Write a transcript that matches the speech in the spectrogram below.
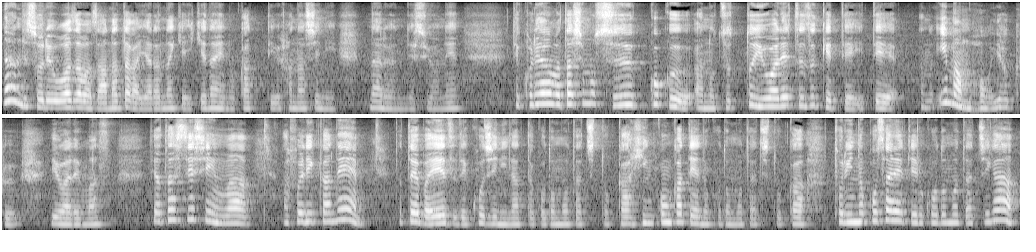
なんでそれをわざわざあなたがやらなきゃいけないのかっていう話になるんですよね。でこれは私もすっごくあのずっと言われ続けていてあの今もよく言われます。で私自身はアフリカで例えばエイズで孤児になった子どもたちとか貧困家庭の子どもたちとか取り残されている子どもたちが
